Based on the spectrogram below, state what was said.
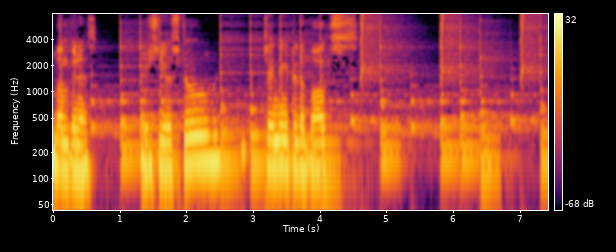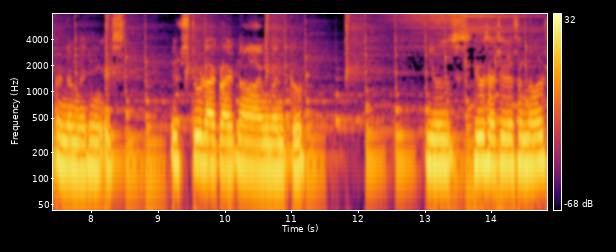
bumpiness. It's used to changing it to the box. And I'm making it's it's too dark right now. I'm going to use hue saturation node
